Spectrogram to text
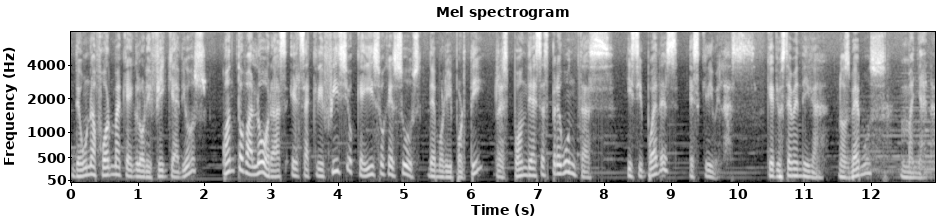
de una forma que glorifique a Dios? ¿Cuánto valoras el sacrificio que hizo Jesús de morir por ti? Responde a estas preguntas y si puedes, escríbelas. Que Dios te bendiga. Nos vemos mañana.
